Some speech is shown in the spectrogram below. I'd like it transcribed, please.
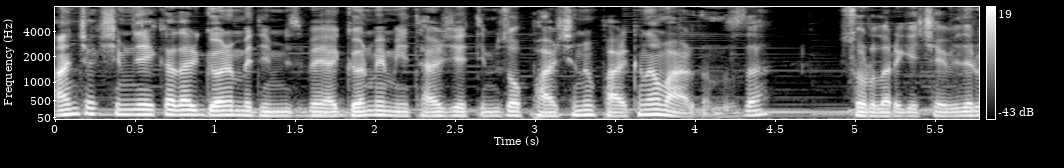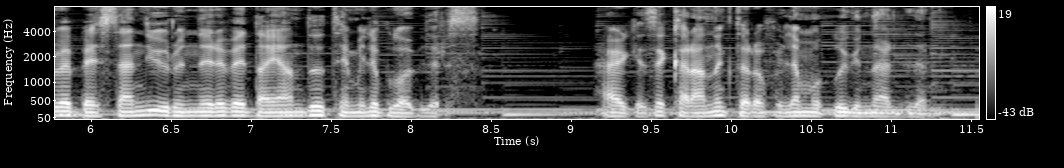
Ancak şimdiye kadar görmediğimiz veya görmemeyi tercih ettiğimiz o parçanın farkına vardığımızda soruları geçebilir ve beslendiği ürünleri ve dayandığı temeli bulabiliriz. Herkese karanlık tarafıyla mutlu günler dilerim.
